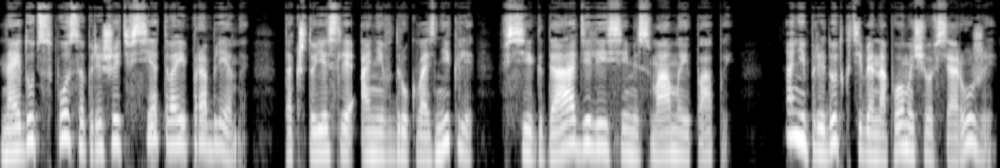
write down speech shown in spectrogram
найдут способ решить все твои проблемы, так что если они вдруг возникли, всегда делись ими с мамой и папой. Они придут к тебе на помощь во всеоружии.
